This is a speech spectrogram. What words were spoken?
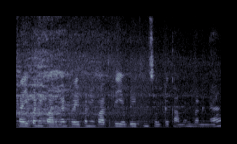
ட்ரை பண்ணி பாருங்கள் ட்ரை பண்ணி பார்த்துட்டு எப்படி இருக்குன்னு சொல்லிட்டு கமெண்ட் பண்ணுங்கள்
